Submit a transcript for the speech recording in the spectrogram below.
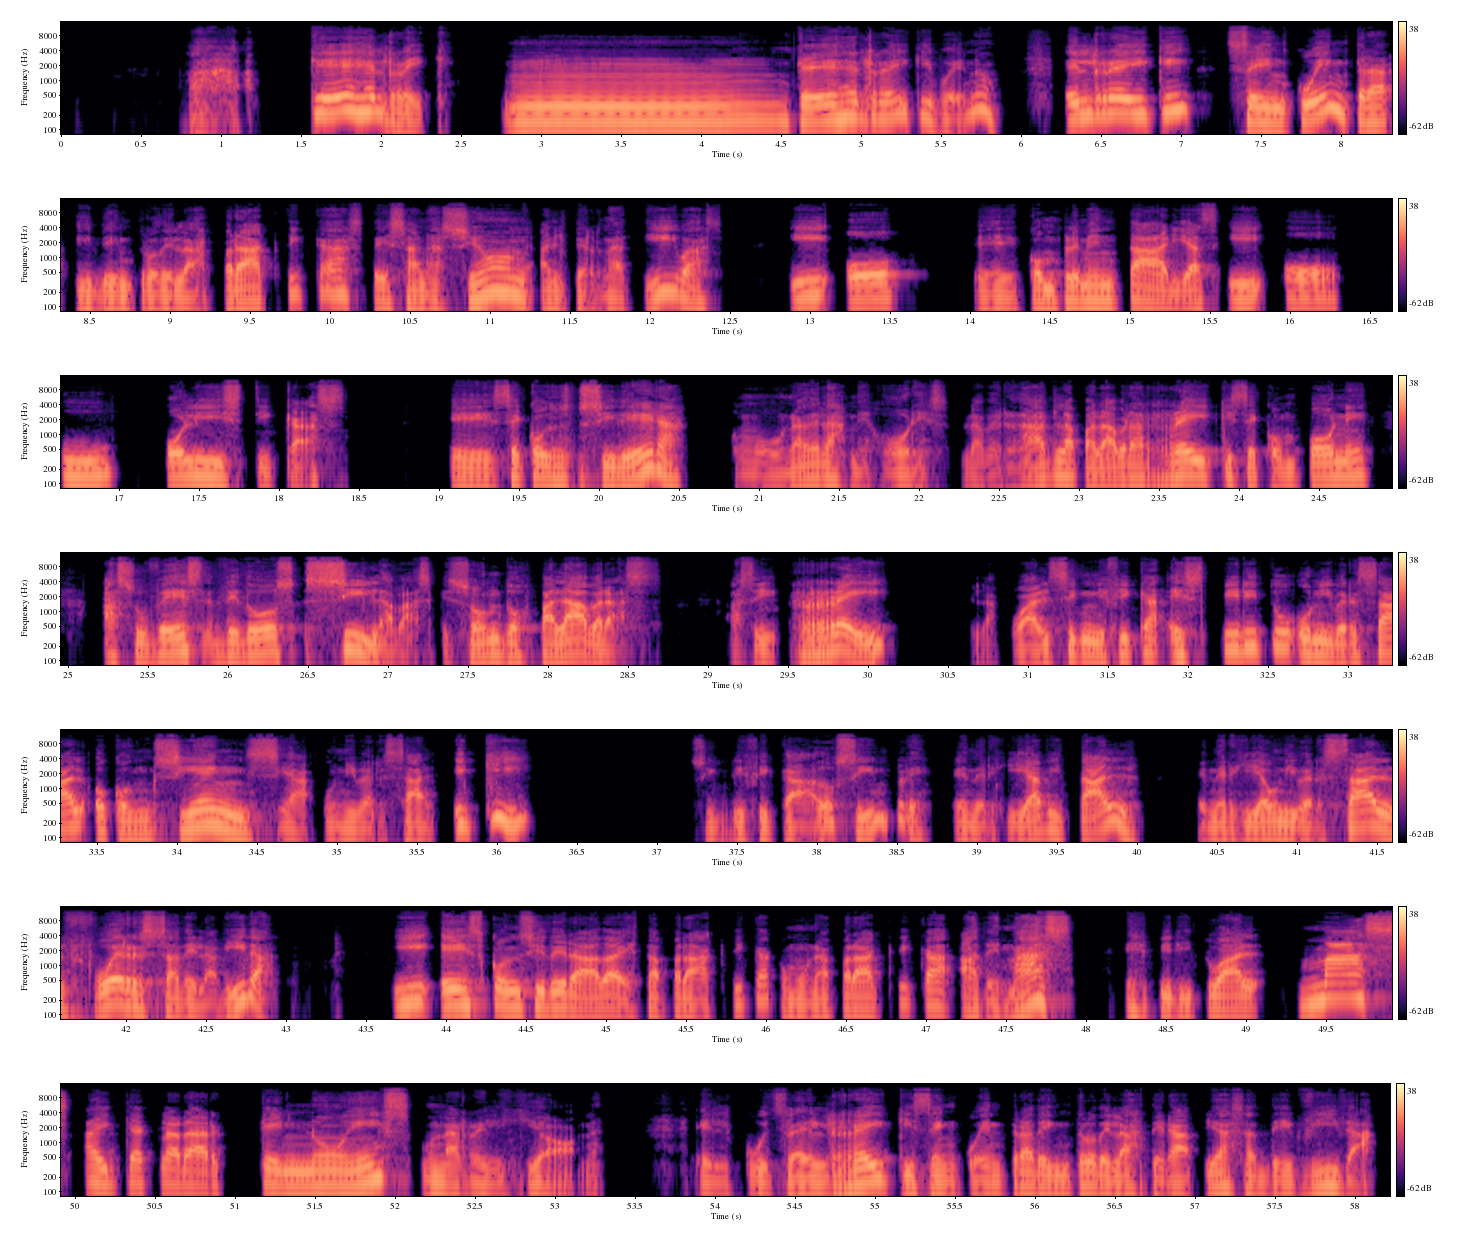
ajá. ¿Qué es el Reiki? Mm, ¿Qué es el Reiki? Bueno, el Reiki se encuentra y dentro de las prácticas de sanación alternativas y o eh, complementarias y o u holísticas, eh, se considera como una de las mejores. La verdad, la palabra Reiki se compone a su vez de dos sílabas, que son dos palabras. Así, Rei, la cual significa espíritu universal o conciencia universal. Y Ki, significado simple, energía vital, energía universal, fuerza de la vida. Y es considerada esta práctica como una práctica además espiritual, más hay que aclarar que no es una religión. El, el Reiki se encuentra dentro de las terapias de vida,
